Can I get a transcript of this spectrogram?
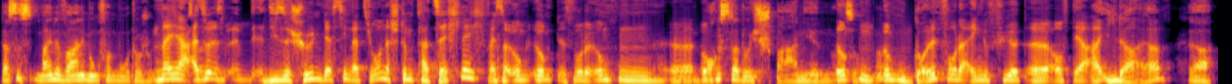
Das ist meine Wahrnehmung von Motorjournalismus. Naja, also es, äh, diese schönen Destinationen, das stimmt tatsächlich. Ich weiß noch, irgend, irgend, es wurde irgendein, äh, irgendein, Boxster durch Spanien und so. irgendein, Ne? irgendein Golf wurde eingeführt äh, auf der AIDA, ja. Ja.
